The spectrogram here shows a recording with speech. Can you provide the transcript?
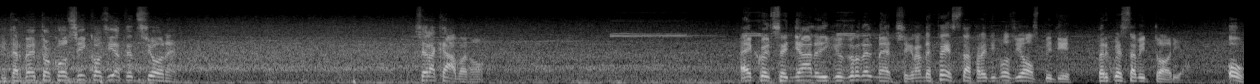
Intervento così, così, attenzione. Se la cavano. Ecco il segnale di chiusura del match, grande festa fra i tifosi ospiti per questa vittoria. Oh,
